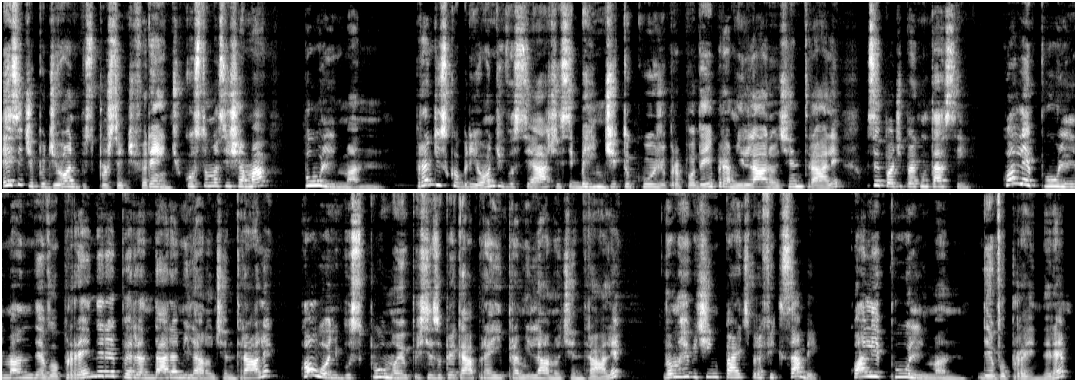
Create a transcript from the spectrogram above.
Esse tipo de ônibus, por ser diferente, costuma se chamar Pullman. Para descobrir onde você acha esse bendito cujo para poder ir para Milano Centrale, você pode perguntar assim: Quale pullman devo prendere per andare a Milano Centrale? Qual ônibus Pullman eu preciso pegar para ir para Milano Centrale? Vamos repetir em partes para fixar bem. Quale pullman devo prendere?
